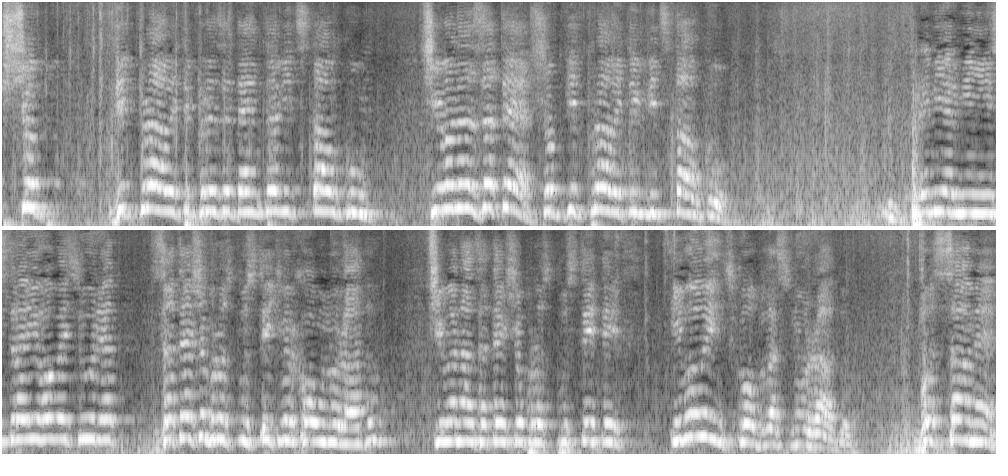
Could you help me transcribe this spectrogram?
щоб відправити президента в відставку? Чи вона за те, щоб відправити в відставку прем'єр-міністра і його весь уряд? За те, щоб розпустити Верховну Раду? Чи вона за те, щоб розпустити і Волинську обласну раду? Бо саме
